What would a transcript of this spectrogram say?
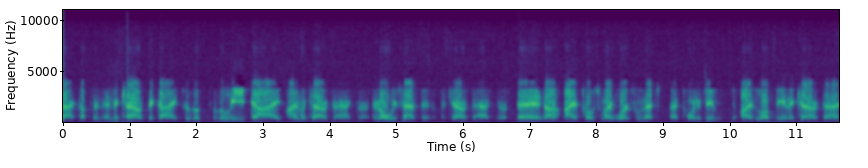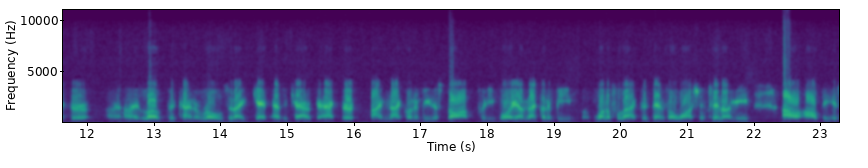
backup and, and the character guy to the to the lead guy. I'm a character actor and always have been a character actor, and uh, I approach my work from that that point of view. I love being a character actor. I, I love the kind of roles that I get as a character actor. I'm not going to be the star pretty boy. I'm not going to be wonderful actor Denzel Washington. I mean, I'll I'll be his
